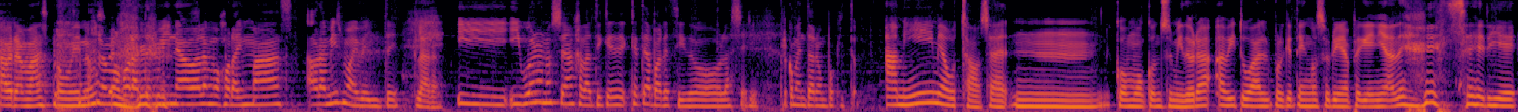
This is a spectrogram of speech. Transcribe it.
Habrá más o menos. A lo mejor ha terminado, a lo mejor hay más. Ahora mismo hay 20. Claro. Y, y bueno, no sé, Ángela, ¿a ti qué, qué te ha parecido la serie? Por comentar un poquito. A mí me ha gustado, o sea, mm, como consumidora habitual, porque tengo sobrinas pequeñas de series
